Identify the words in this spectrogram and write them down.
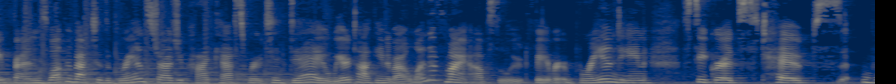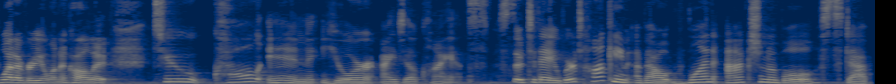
Hey, friends, welcome back to the Brand Strategy Podcast, where today we are talking about one of my absolute favorite branding secrets, tips, whatever you want to call it, to call in your ideal clients. So, today we're talking about one actionable step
